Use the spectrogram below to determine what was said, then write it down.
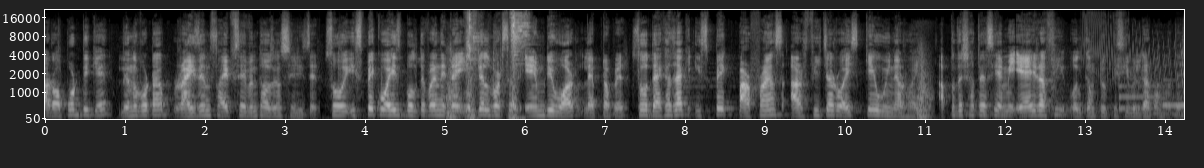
আর অপর দিকে লেনোভোটা রাইজেন ফাইভ সেভেন থাউজেন্ড সিরিজের সো স্পেক ওয়াইজ বলতে পারেন, এটা ইন্টেল ভার্সেস এমডি ওয়ার ল্যাপটপের সো দেখা যাক স্পেক পারফরমেন্স আর ফিচার ওয়াইজ কে উইনার হয়। আপনাদের সাথে আছি আমি এআই Rafi welcome to PC builder Bangladesh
